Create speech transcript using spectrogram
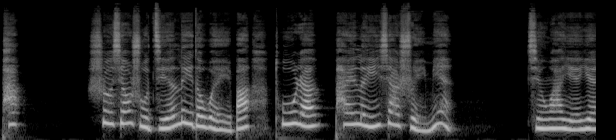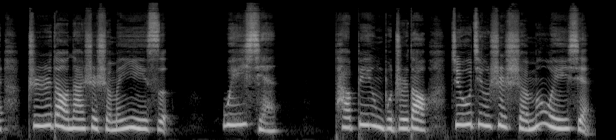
啪！麝香鼠竭力的尾巴突然拍了一下水面。青蛙爷爷知道那是什么意思，危险。他并不知道究竟是什么危险，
